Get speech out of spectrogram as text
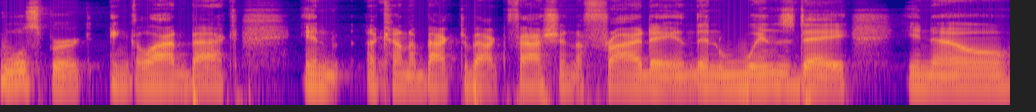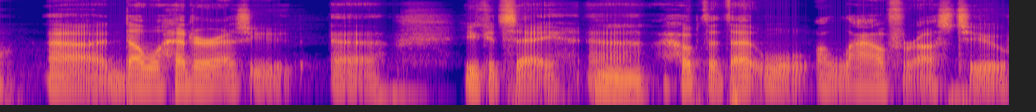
Wolfsburg and Gladbach in a kind of back to back fashion, a Friday and then Wednesday, you know, uh, double header, as you uh, you could say. Uh, I hope that that will allow for us to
